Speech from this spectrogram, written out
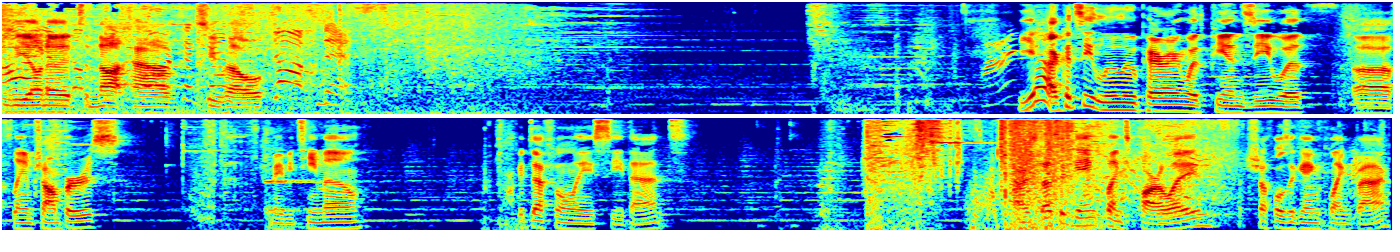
To Leona to not have 2 health. Yeah, I could see Lulu pairing with PNZ with uh, Flame Chompers. Maybe. I could definitely see that. Alright, so that's a Gangplank's parlay. That shuffles a Gangplank back.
